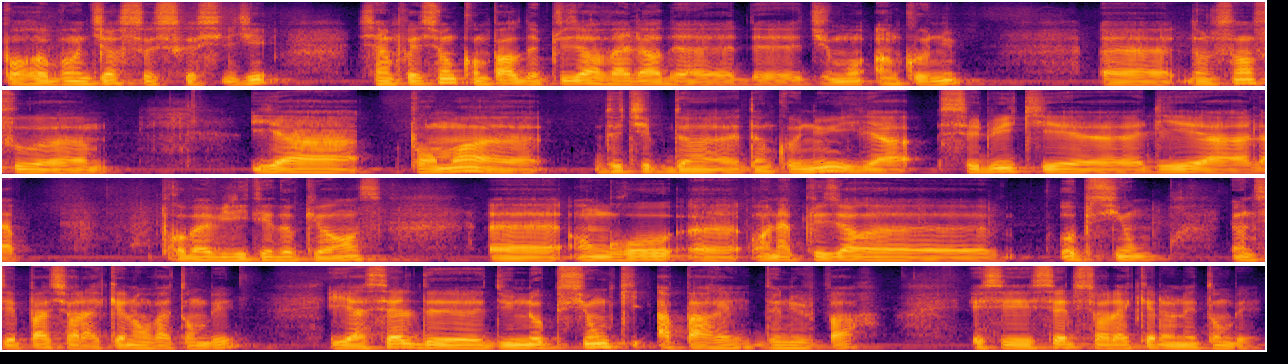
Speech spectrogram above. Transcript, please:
pour rebondir sur ce que c'est dit, j'ai l'impression qu'on parle de plusieurs valeurs de- du mot inconnu, euh, dans le sens où euh, il y a, pour moi, euh, deux types d'in- d'inconnus. Il y a celui qui est euh, lié à la probabilité d'occurrence. Euh, en gros, euh, on a plusieurs options et on ne sait pas sur laquelle on va tomber. Il y a celle d'une option qui apparaît de nulle part et c'est celle sur laquelle on est tombé.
